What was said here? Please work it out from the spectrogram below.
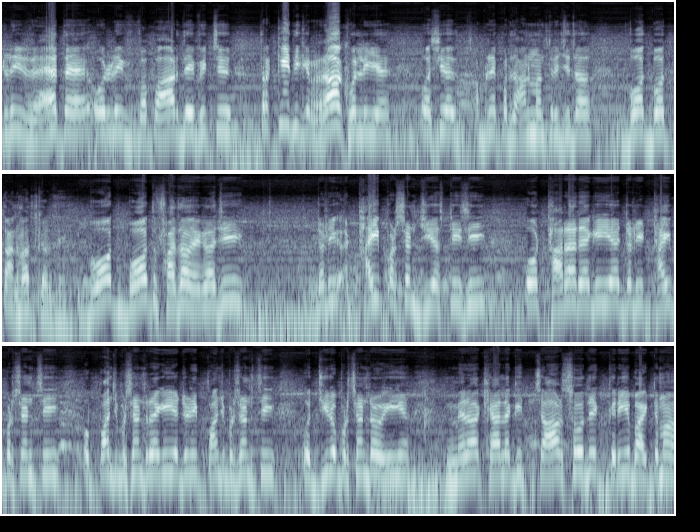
ਜਿਹੜੀ ਰਹਿਤ ਹੈ, ਉਹ ਜਿਹੜੀ ਵਪਾਰ ਦੇ ਵਿੱਚ ਤਰੱਕੀ ਦੀ ਇੱਕ ਰਾਹ ਖੋਲੀ ਹੈ, ਉਹ ਅਸੀਂ ਆਪਣੇ ਪ੍ਰਧਾਨ ਮੰਤਰੀ ਜੀ ਦਾ ਬਹੁਤ ਬਹੁਤ ਧੰਨਵਾਦ ਕਰਦੇ ਹਾਂ। ਬਹੁਤ ਬਹੁਤ ਫਾਇਦਾ ਹੋਏਗਾ ਜੀ। ਜਿਹੜੀ 28% ਜੀਐਸਟੀ ਸੀ, ਉਹ 18 ਰਹਿ ਗਈ ਹੈ। ਜਿਹੜੀ 28% ਸੀ, ਉਹ 5% ਰਹਿ ਗਈ ਹੈ। ਜਿਹੜੀ 5% ਸੀ, ਉਹ 0% ਹੋ ਗਈ ਹੈ। ਮੇਰਾ ਖਿਆਲ ਹੈ ਕਿ 400 ਦੇ ਕਰੀਬ ਆਈਟਮਾਂ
